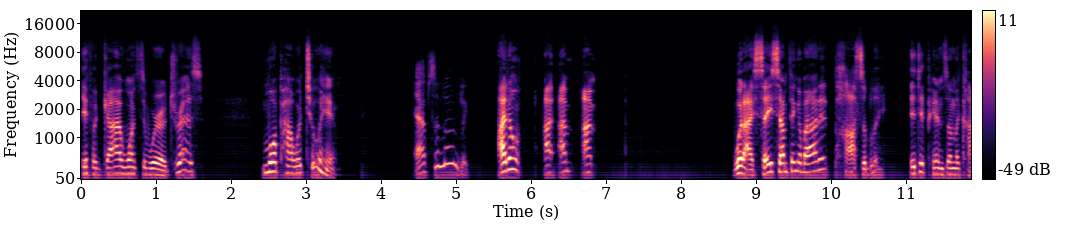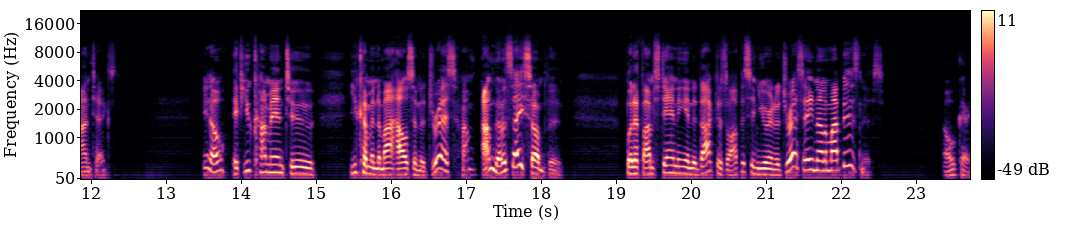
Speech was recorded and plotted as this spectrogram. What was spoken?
if a guy wants to wear a dress more power to him Absolutely. I don't. I, I'm. I'm. Would I say something about it? Possibly. It depends on the context. You know, if you come into, you come into my house in a dress, I'm. I'm gonna say something. But if I'm standing in the doctor's office and you're in a dress, it ain't none of my business. Okay.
